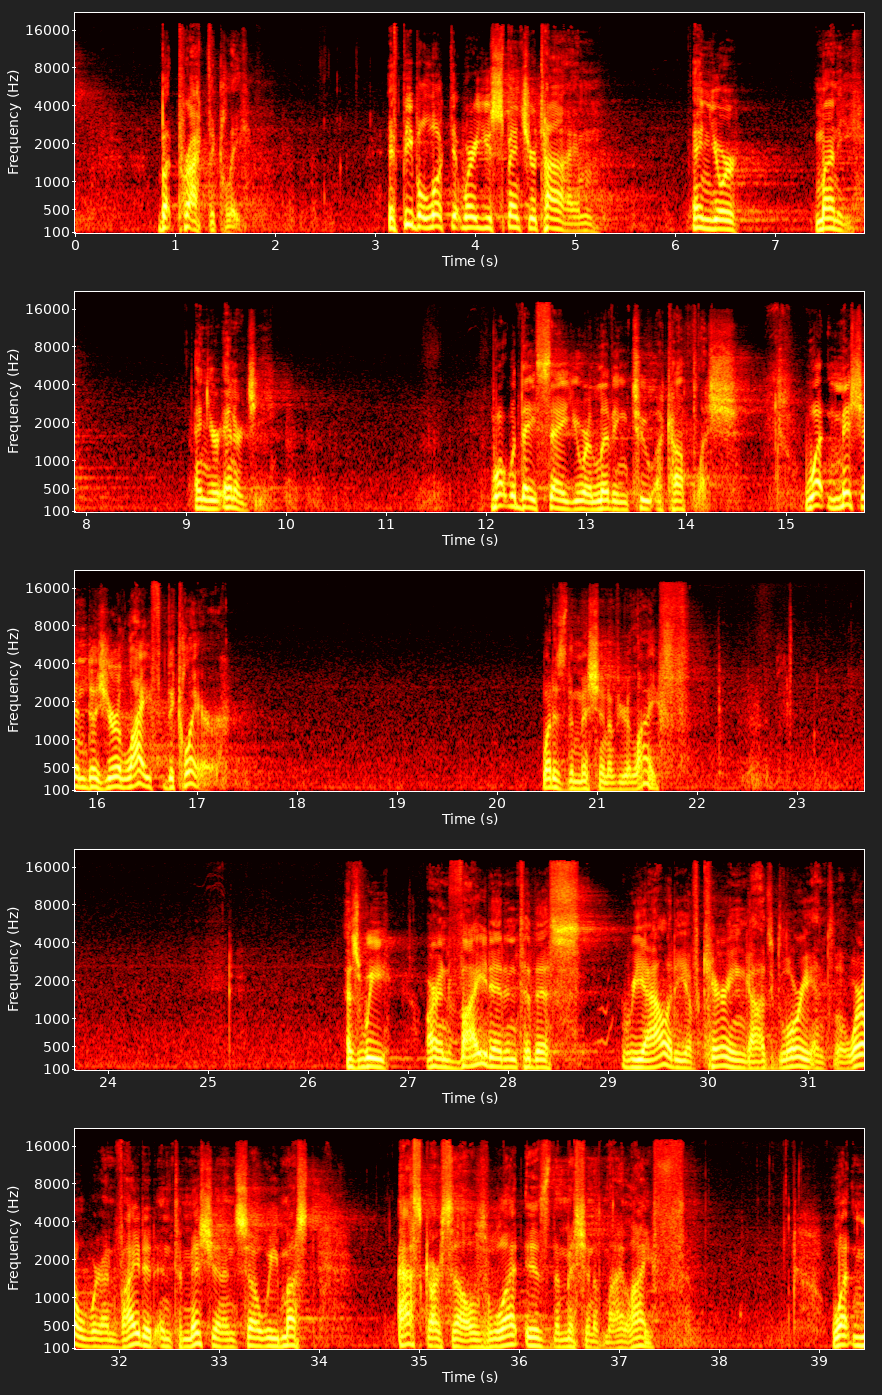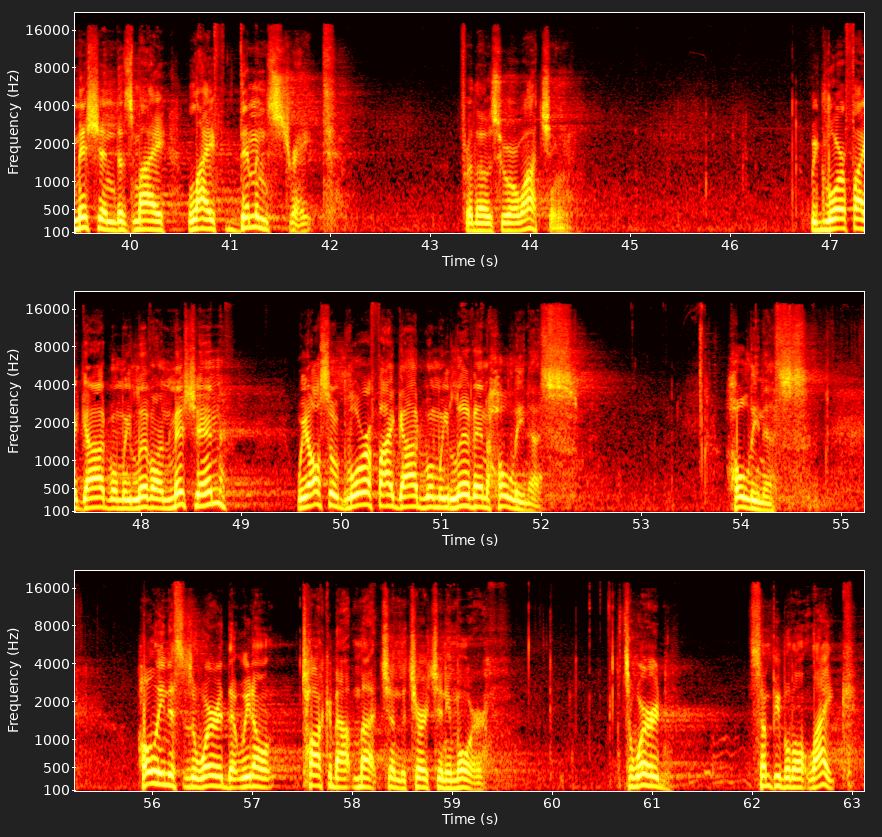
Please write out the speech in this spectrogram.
But practically, if people looked at where you spent your time and your money and your energy, what would they say you are living to accomplish? What mission does your life declare? What is the mission of your life? As we are invited into this reality of carrying God's glory into the world, we're invited into mission. And so we must ask ourselves what is the mission of my life? What mission does my life demonstrate for those who are watching? We glorify God when we live on mission. We also glorify God when we live in holiness. Holiness. Holiness is a word that we don't talk about much in the church anymore. It's a word some people don't like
